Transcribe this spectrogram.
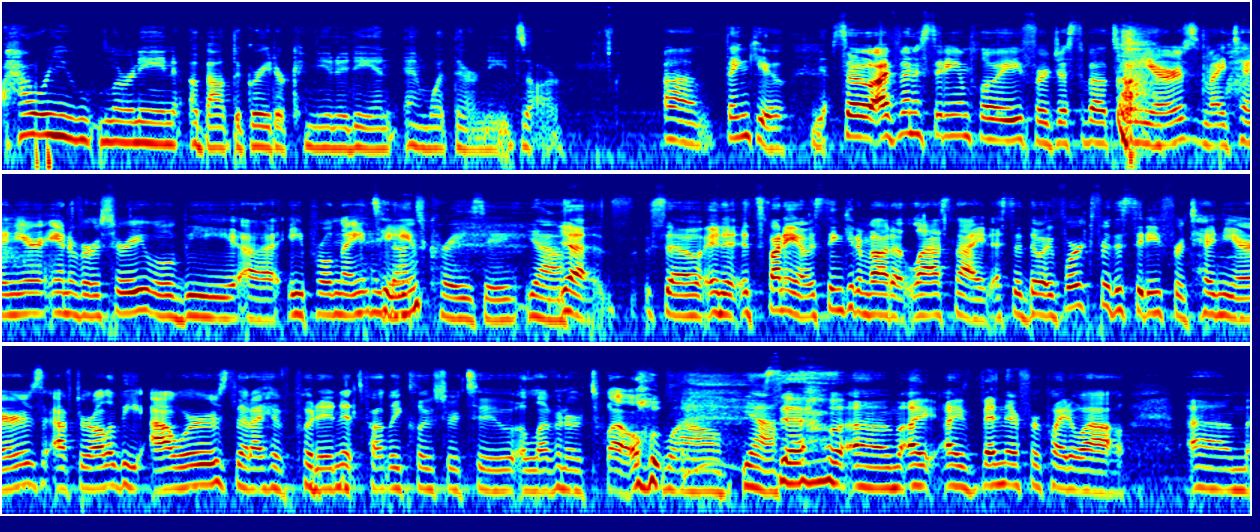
how are you learning about the greater community and, and what their needs are? Um, thank you. Yeah. So I've been a city employee for just about 10 years. My 10 year anniversary will be uh, April 19th. Hey, that's crazy. Yeah. Yes. So, and it, it's funny, I was thinking about it last night. I said, though I've worked for the city for 10 years, after all of the hours that I have put in, it's probably closer to 11 or 12. Wow. Yeah. So, um, I, I've been there for quite a while. Um,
